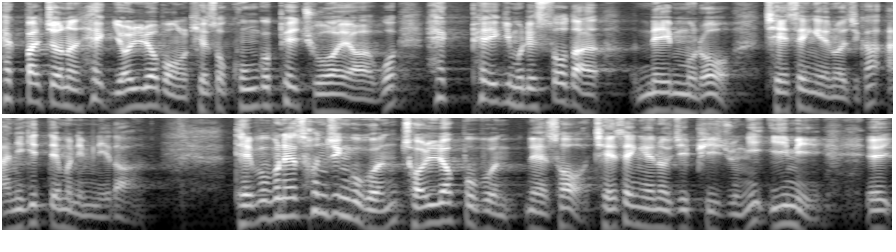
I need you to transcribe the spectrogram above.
핵발전은 핵 연료봉을 계속 공급해 주어야 하고 핵 폐기물이 쏟아내므로 재생에너지가 아니기 때문입니다. 대부분의 선진국은 전력 부분에서 재생에너지 비중이 이미 예,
